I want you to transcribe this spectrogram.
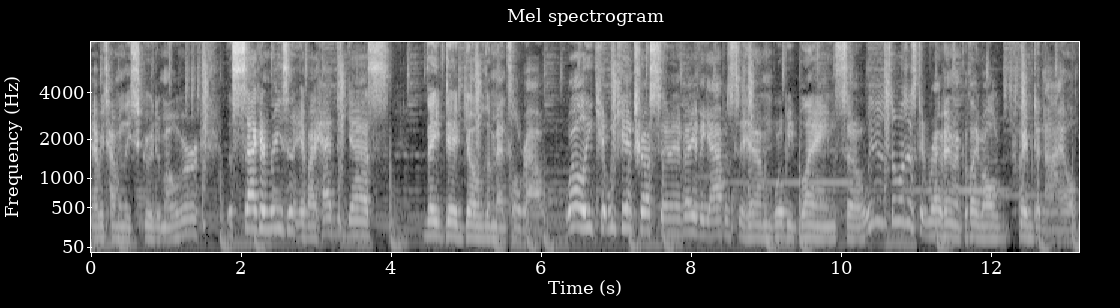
every time when they screwed him over. The second reason, if I had to guess, they did go the mental route. Well, can't, we can't trust him. If anything happens to him, we'll be blamed. So we just, we'll just get rid of him and claim all claim denial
